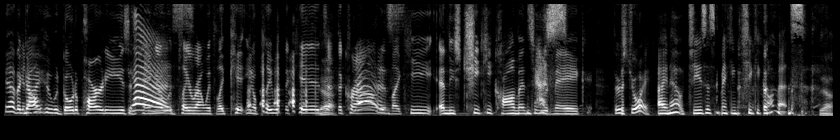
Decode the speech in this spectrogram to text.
Yeah, the you guy know? who would go to parties and hang out, would play around with like kid, you know, play with the kids Yeah. at the crowd, and like he and these cheeky comments he would make. There's joy. I know Jesus making cheeky comments. Yeah.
